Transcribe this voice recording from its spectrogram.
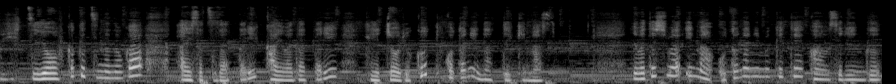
必要不可欠なのが挨拶だったり、会話だったり、傾聴力ってことになっていきます。で私は今、大人に向けてカウンセリング、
